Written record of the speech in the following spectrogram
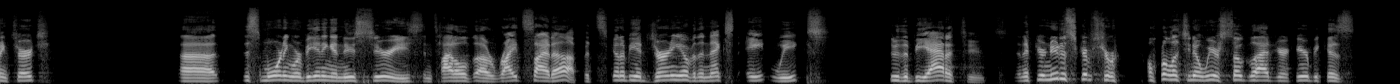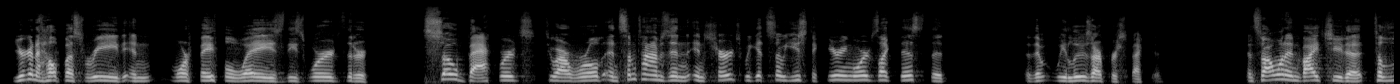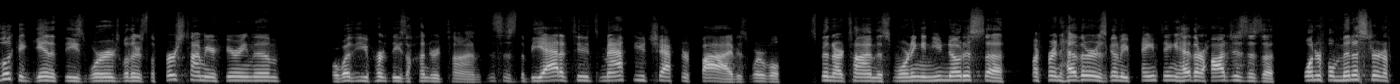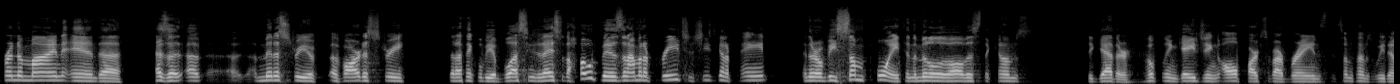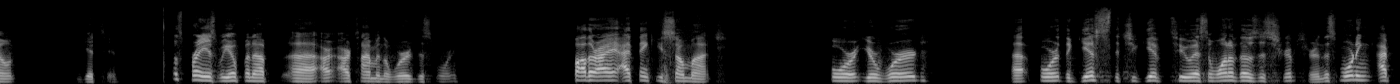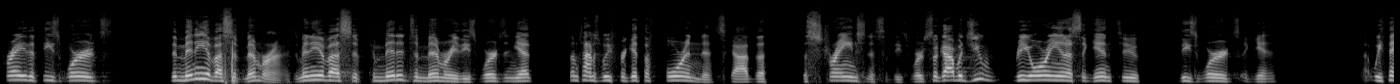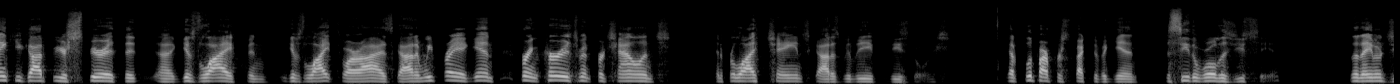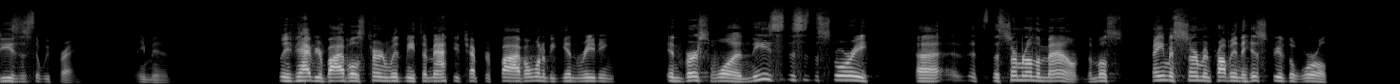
morning, church. Uh, this morning, we're beginning a new series entitled uh, Right Side Up. It's going to be a journey over the next eight weeks through the Beatitudes. And if you're new to Scripture, I want to let you know we are so glad you're here because you're going to help us read in more faithful ways these words that are so backwards to our world. And sometimes in, in church, we get so used to hearing words like this that, that we lose our perspective. And so I want to invite you to, to look again at these words, whether it's the first time you're hearing them or whether you've heard these a hundred times. This is the Beatitudes, Matthew chapter 5 is where we'll spend our time this morning. And you notice uh, my friend Heather is going to be painting. Heather Hodges is a wonderful minister and a friend of mine and uh, has a, a, a ministry of, of artistry that I think will be a blessing today. So the hope is that I'm going to preach and she's going to paint, and there will be some point in the middle of all this that comes together, hopefully engaging all parts of our brains that sometimes we don't get to. Let's pray as we open up uh, our, our, time in the Word this morning. Father, I, I thank you so much for your Word, uh, for the gifts that you give to us, and one of those is Scripture. And this morning, I pray that these words that many of us have memorized, many of us have committed to memory these words, and yet sometimes we forget the foreignness, God, the, the strangeness of these words. So, God, would you reorient us again to these words again? Uh, we thank you, God, for your spirit that uh, gives life and gives light to our eyes, God. And we pray again for encouragement, for challenge, and for life change, God, as we leave these doors. God, flip our perspective again to see the world as you see it. In the name of Jesus that we pray. Amen. So if you have your Bibles, turn with me to Matthew chapter 5. I want to begin reading in verse 1. These, this is the story, uh, it's the Sermon on the Mount, the most famous sermon probably in the history of the world.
